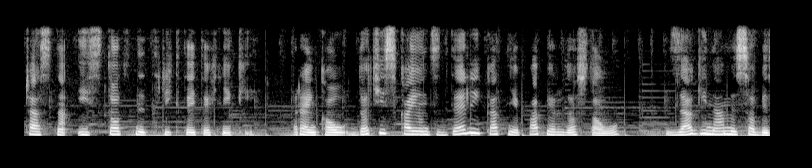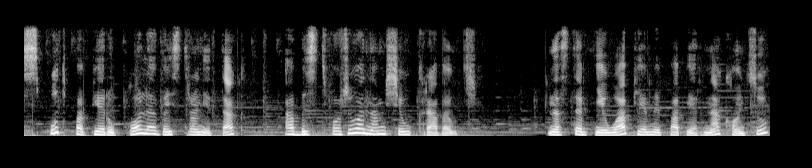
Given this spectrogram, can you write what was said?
Czas na istotny trik tej techniki. Ręką dociskając delikatnie papier do stołu, zaginamy sobie spód papieru po lewej stronie tak, aby stworzyła nam się krawędź. Następnie łapiemy papier na końcu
